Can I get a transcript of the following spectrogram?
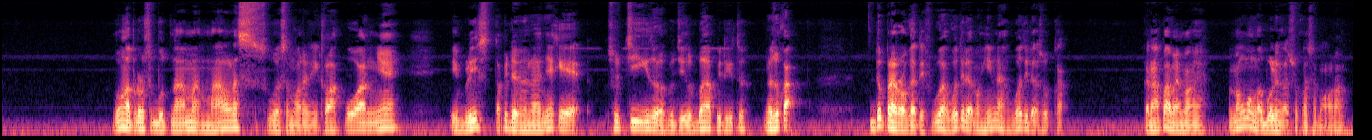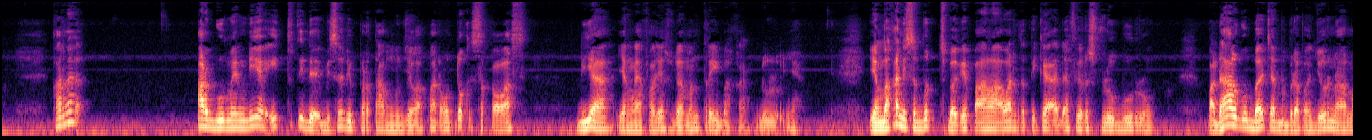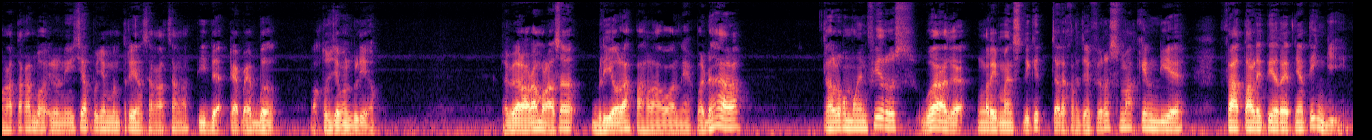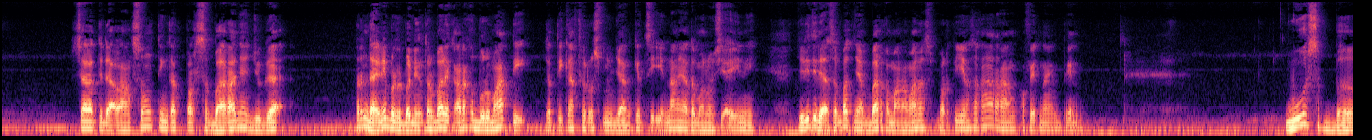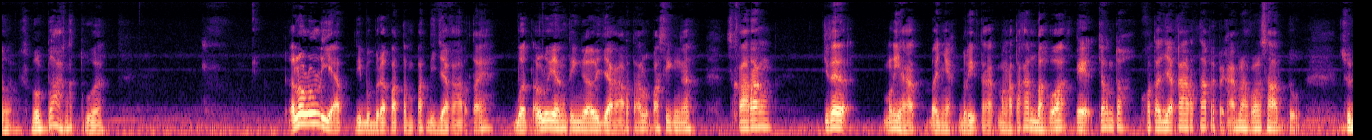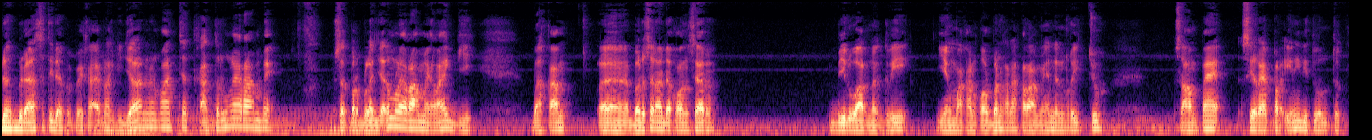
Gue nggak perlu sebut nama males gue sama orang ini. Kelakuannya iblis tapi dandanannya kayak suci gitu loh berjilbab gitu gitu nggak suka. Itu prerogatif gue gue tidak menghina gue tidak suka. Kenapa memang ya? Memang gue nggak boleh nggak suka sama orang. Karena argumen dia itu tidak bisa dipertanggungjawabkan untuk sekelas dia yang levelnya sudah menteri bahkan dulunya. Yang bahkan disebut sebagai pahlawan ketika ada virus flu burung. Padahal gue baca beberapa jurnal mengatakan bahwa Indonesia punya menteri yang sangat-sangat tidak capable waktu zaman beliau. Tapi orang-orang merasa beliau lah pahlawannya. Padahal kalau ngomongin virus gue agak ngerimain sedikit cara kerja virus. Semakin dia fatality rate-nya tinggi secara tidak langsung tingkat persebarannya juga rendah. Ini berbanding terbalik karena keburu mati ketika virus menjangkit si inang atau manusia ini. Jadi tidak sempat nyebar ke mana-mana seperti yang sekarang COVID-19 gue sebel sebel banget gue kalau lu lihat di beberapa tempat di Jakarta ya buat lu yang tinggal di Jakarta lu pasti nggak sekarang kita melihat banyak berita mengatakan bahwa kayak contoh kota Jakarta PPKM level 1 sudah berasa tidak PPKM lagi jalan macet kantor mulai rame. Pusat perbelanjaan mulai ramai lagi. Bahkan eh, barusan ada konser di luar negeri yang makan korban karena keramaian dan ricuh sampai si rapper ini dituntut.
